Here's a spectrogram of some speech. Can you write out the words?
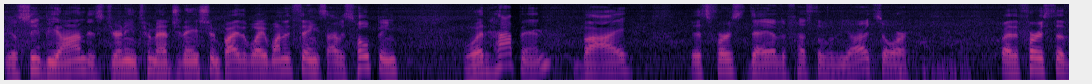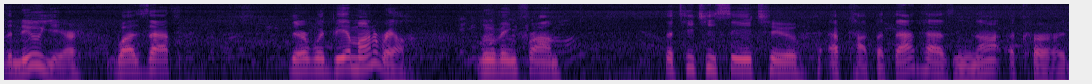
You'll see beyond is Journey into Imagination. By the way, one of the things I was hoping would happen by this first day of the Festival of the Arts, or by the first of the new year was that there would be a monorail moving from the TTC to Epcot, but that has not occurred.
